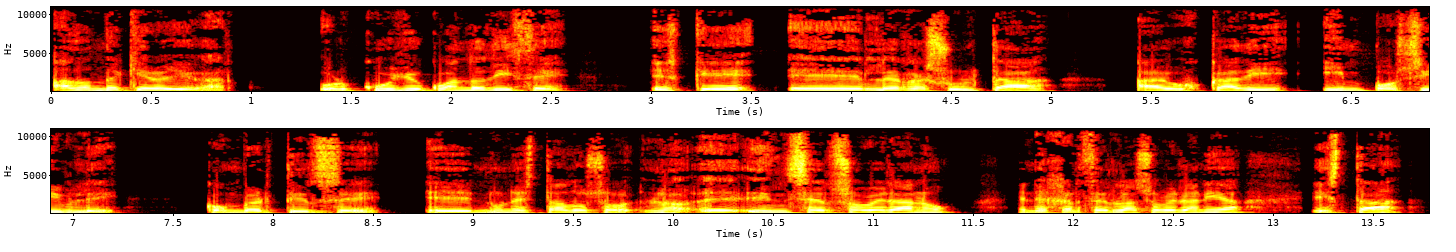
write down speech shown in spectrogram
¿a dónde quiero llegar? Urcullo cuando dice es que eh, le resulta a Euskadi imposible convertirse en un Estado, eh, en ser soberano, en ejercer la soberanía, está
